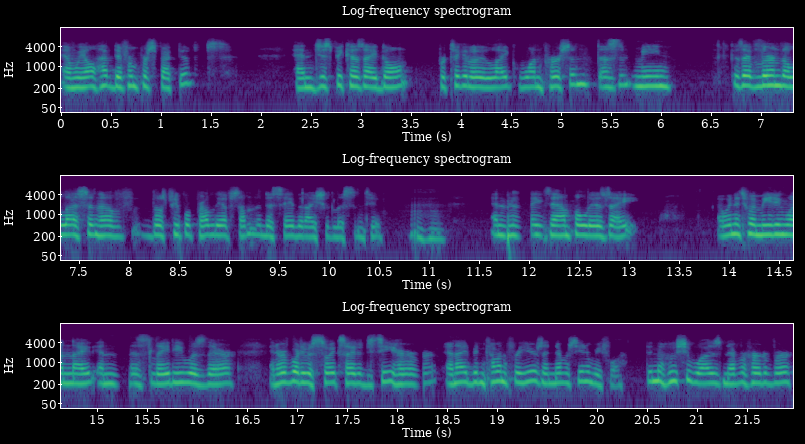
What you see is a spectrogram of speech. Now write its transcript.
and we all have different perspectives. And just because I don't particularly like one person doesn't mean, because I've learned the lesson of those people probably have something to say that I should listen to. Mm-hmm. And an example is I, I went into a meeting one night and this lady was there, and everybody was so excited to see her. And I'd been coming for years; I'd never seen her before. Didn't know who she was, never heard of her,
